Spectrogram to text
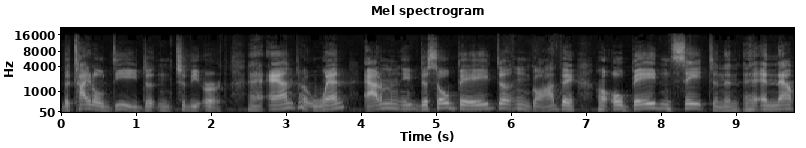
the title deed to, to the earth. And when Adam and Eve disobeyed God. They uh, obeyed Satan, and, and now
